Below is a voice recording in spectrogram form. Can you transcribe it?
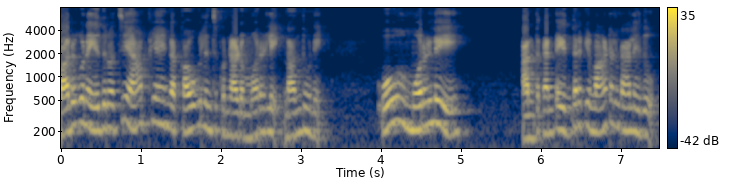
పరుగున ఎదురొచ్చి ఆప్యాయంగా కౌగిలించుకున్నాడు మురళి నందుని. ఓ మురళి అంతకంటే ఇద్దరికి మాటలు రాలేదు.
